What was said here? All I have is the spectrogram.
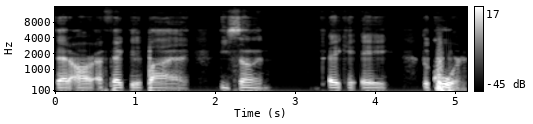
that are affected by the sun, aka the core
